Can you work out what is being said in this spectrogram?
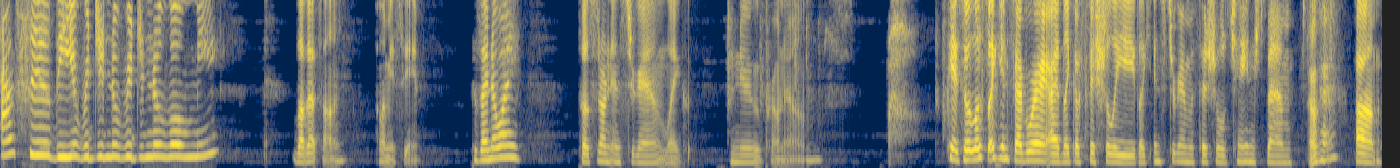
I'm still the original original of me. Love that song. Let me see. Cuz I know I posted on Instagram like new pronouns. Okay, so it looks like in February I had like officially like Instagram official changed them. Okay. Um,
